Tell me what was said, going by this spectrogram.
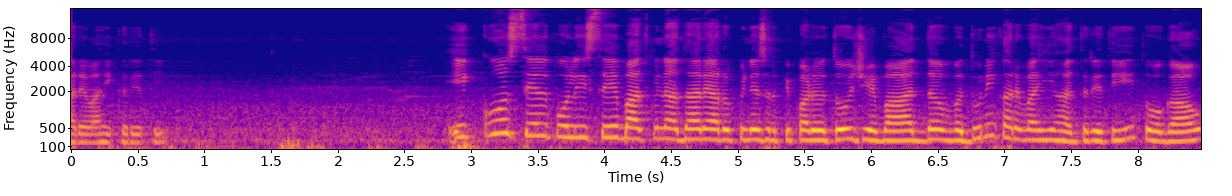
કાર્યવાહી કરી હતી. ઇકો સેલ પોલીસે બાતમીના આધારે આરોપીને ઝડપી પાડ્યો હતો, જે બાદ વધુની કાર્યવાહી હાથ ધરી હતી. તો અગાઉ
